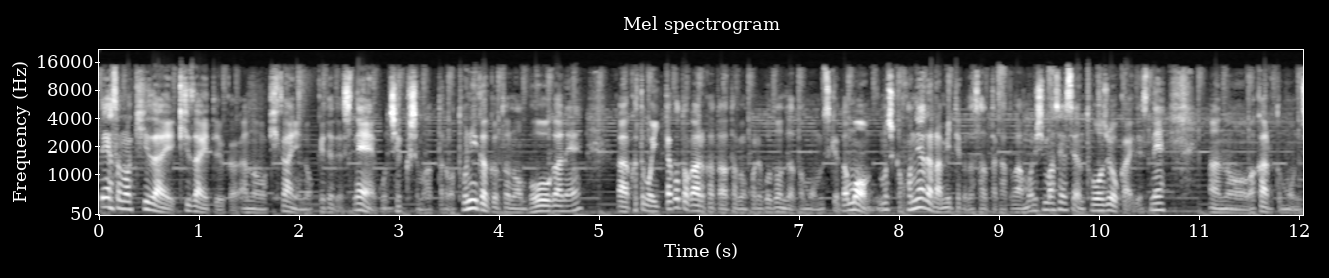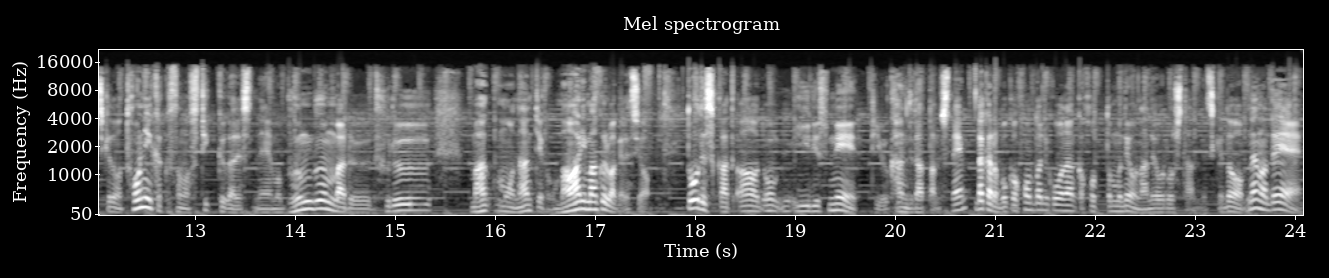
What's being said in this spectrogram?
で、その機材、機材というか、あの、機械に乗っけてですね、こうチェックしてもらったのが、とにかくその棒がね、あ、例えば行ったことがある方は多分これご存知だと思うんですけども、もしくはほにゃらら見てくださった方は、森島先生の登場回ですね、あの、わかると思うんですけども、とにかくそのスティックがですね、もうブンブン丸、振る、ま、もうなんていうか、回りまくるわけですよ。どうですか？ああ、いいですね、っていう感じだったんですね。だから僕は本当にこうなんかほっと胸を撫で下ろしたんですけど、なので、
